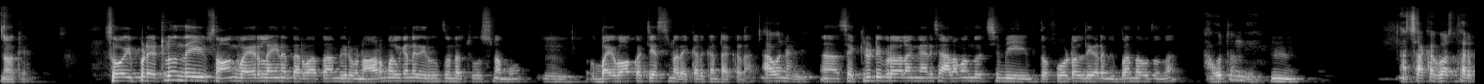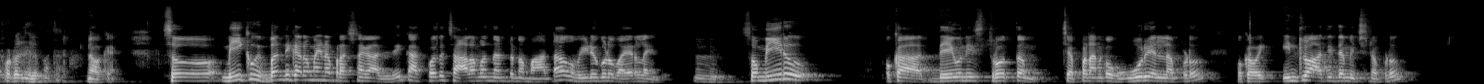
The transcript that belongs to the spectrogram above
ఓకే. సో ఇప్పుడు ఎట్లుంది ఈ సాంగ్ వైరల్ అయిన తర్వాత? మీరు నార్మల్ గానే తిరుగుతున్నారు చూసినాము. బై వాక్ వచ్చేస్తున్నారు ఎక్కడికంటే అక్కడ. అవునండి. సెక్యూరిటీ ప్రాబ్లం కానీ చాలా మంది వచ్చి మీతో ఫోటోలు దిగడం ఇబ్బంది అవుతుందా? అవుతుంది. చక్కగా వస్తారు ఫోటోలు వెళ్ళిపోతారు ఓకే. సో మీకు ఇబ్బందికరమైన ప్రశ్న కాదు ఇది. కాకపోతే చాలా మంది అంటున్న మాట ఒక వీడియో కూడా వైరల్ అయింది. సో మీరు ఒక దేవుని స్తోత్రం చెప్పడానికి ఒక ఊరు వెళ్ళినప్పుడు ఒక ఇంట్లో ఆతిథ్యం ఇచ్చినప్పుడు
